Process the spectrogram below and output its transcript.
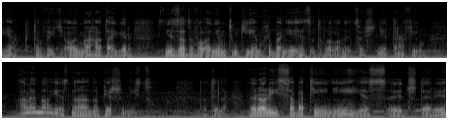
jak to wyjdzie. Oj, Maha Tiger z niezadowoleniem tym kijem chyba nie jest zadowolony, coś nie trafił, ale no jest na, na pierwszym miejscu. To tyle. Rory Sabatini jest 4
